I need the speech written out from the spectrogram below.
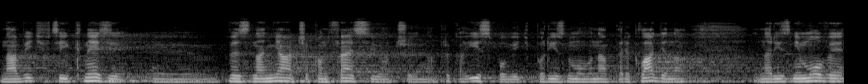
Навіть в цій книзі е, визнання чи конфесію, чи, наприклад, ісповідь, по-різному вона перекладена на різні мови.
